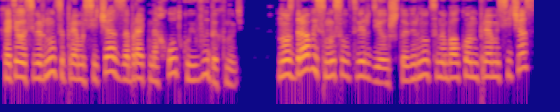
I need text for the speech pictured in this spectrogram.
Хотелось вернуться прямо сейчас, забрать находку и выдохнуть. Но здравый смысл твердил, что вернуться на балкон прямо сейчас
